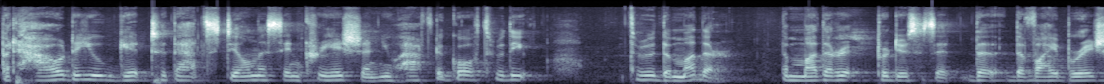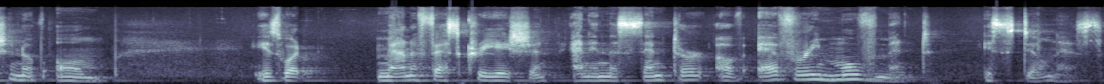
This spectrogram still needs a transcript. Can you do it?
But how do you get to that stillness in creation? You have to go through the through the mother. The mother produces it. The, the vibration of Om is what manifests creation. And in the center of every movement is stillness.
